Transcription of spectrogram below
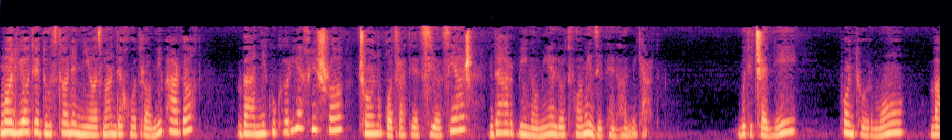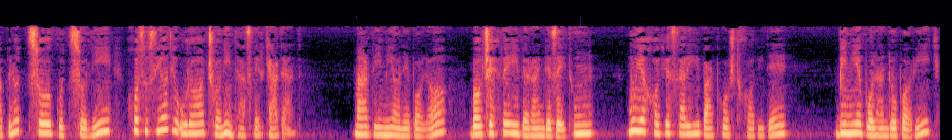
مالیات دوستان نیازمند خود را می پرداخت و نیکوکاری خیش را چون قدرت سیاسیش در بینامی لطفامیزی پنهان می کرد. بوتیچلی، پونتورمو و بنوتسو گوتسولی خصوصیات او را چنین تصویر کردند. مردی میان بالا با چهره ای به رنگ زیتون موی خاکستری بر پشت خوابیده بینی بلند و باریک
